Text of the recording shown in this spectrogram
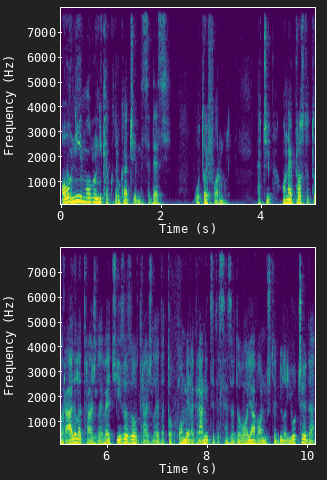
Ovo nije moglo nikako drugačije da se desi u toj formuli. Znači, ona je prosto to radila, tražila je veći izazov, tražila je da to pomera granice, da se ne zadovoljava onim što je bilo juče, da,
